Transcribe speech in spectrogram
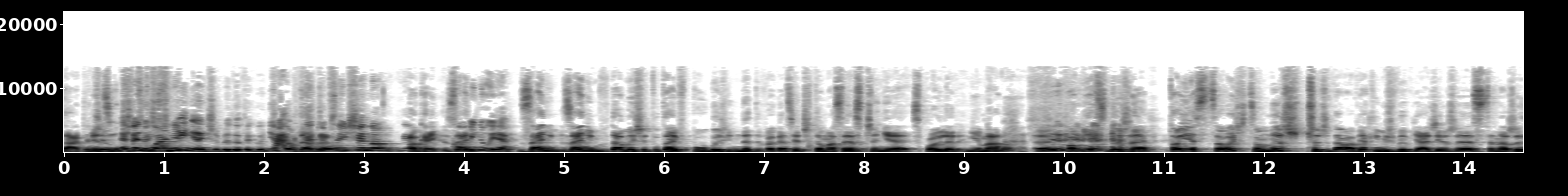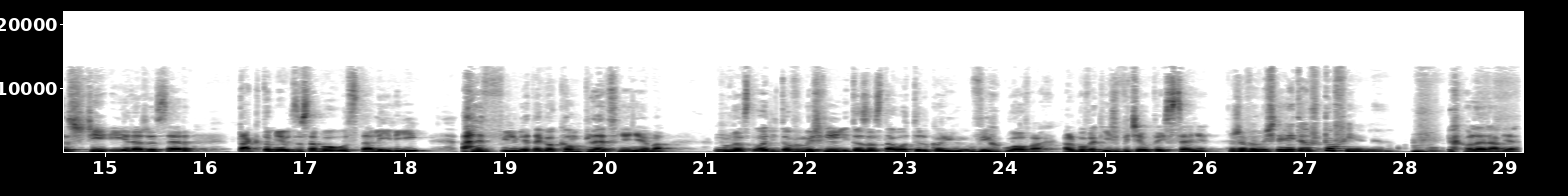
Tak, Znaczy więc musi ewentualnie- coś zmieniać, żeby do tego nie Tak, doszło. znaczy w sensie no Okej, zanim, kombinuję. zanim, zanim wdamy się tutaj w półgodzinne dywagacje, czy to ma sens, czy nie, spoiler, nie ma, e, powiedzmy, że to jest coś, co mysz przeczytała w jakimś wywiadzie, że scenarzyści i reżyser tak to między sobą ustalili, ale w filmie tego kompletnie nie ma. Po Mm. prostu oni to wymyślili i to zostało tylko w ich głowach, albo w jakiejś wyciętej scenie. Że wymyślili to już po filmie. Cholera wie.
